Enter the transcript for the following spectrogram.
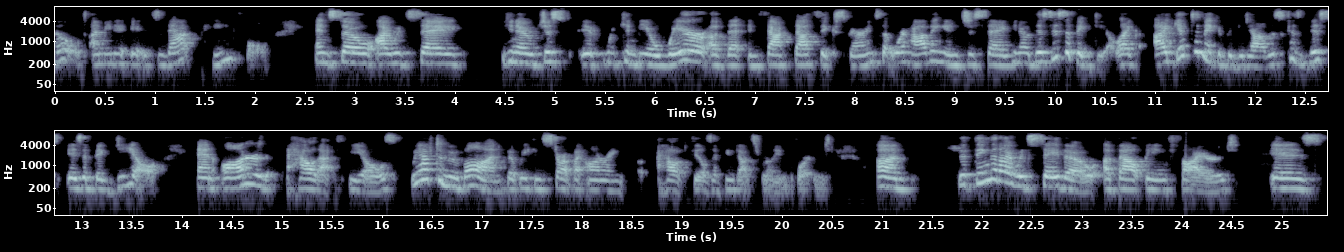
killed. I mean, it, it's that painful. And so I would say, you know, just if we can be aware of that, in fact, that's the experience that we're having and just say, you know, this is a big deal. Like I get to make a big deal of this because this is a big deal and honor how that feels. We have to move on, but we can start by honoring how it feels. I think that's really important. Um, the thing that I would say though about being fired is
